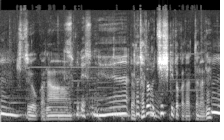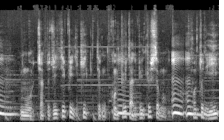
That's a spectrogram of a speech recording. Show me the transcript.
うん。必要かな。そうですね。ただの知識とかだったらね、うん。もうチャット GTP で聞いてもコンピューターで勉強しても、本当にいい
